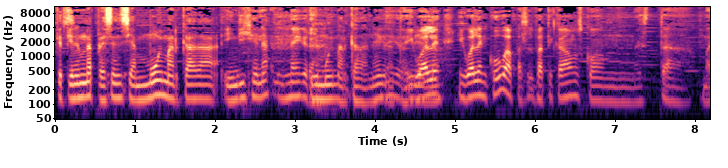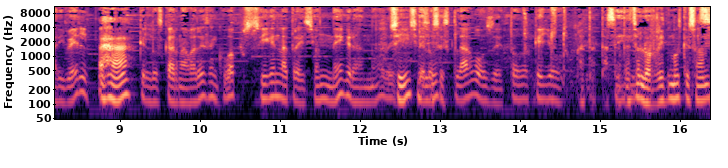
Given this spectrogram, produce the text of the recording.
que tienen una presencia muy marcada indígena negra. y muy marcada negra. igual, igual en Cuba, platicábamos con esta Maribel, que los carnavales en Cuba pues, siguen la tradición negra, ¿no? De, los esclavos, de todo aquello. Los ritmos que son,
